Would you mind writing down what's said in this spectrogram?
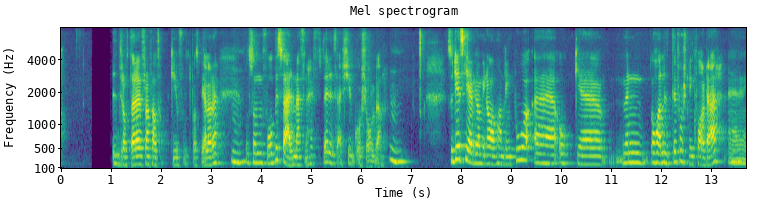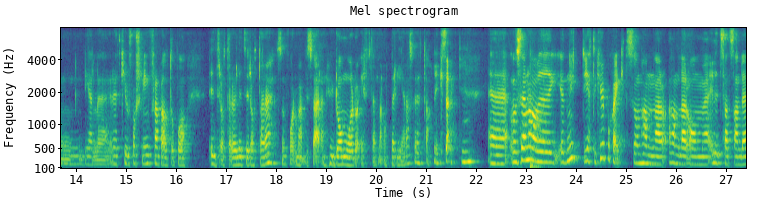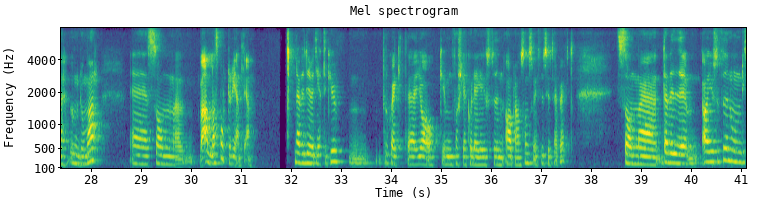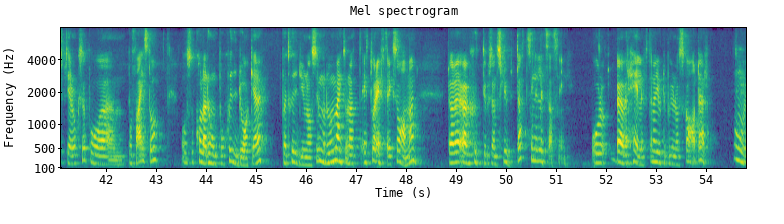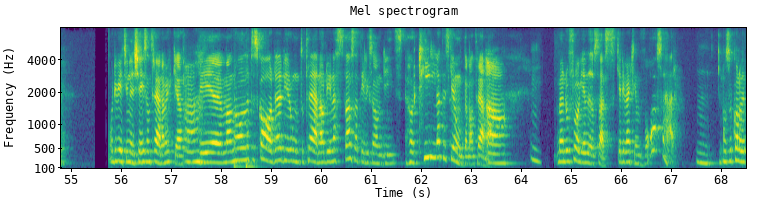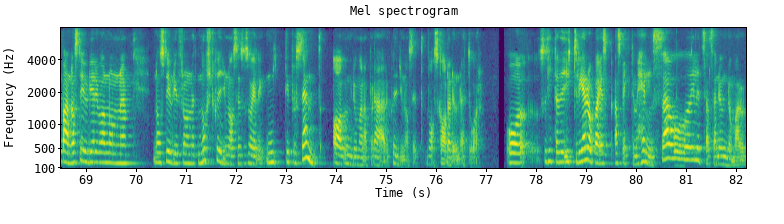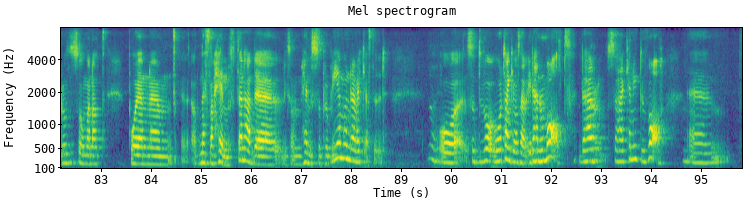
idrottare, framförallt hockey och fotbollsspelare. Mm. Och som får besvär med sina höfter i så här 20-årsåldern. Mm. Så det skrev jag min avhandling på eh, och, eh, men och har lite forskning kvar där. Eh, En del eh, rätt kul forskning framförallt då på idrottare och elitidrottare som får de här besvären. Hur de mår då efter att man opereras för detta. Exakt. Eh, och sen har vi ett nytt jättekul projekt som hamnar, handlar om elitsatsande ungdomar. Eh, som alla sporter egentligen. Där vi drev ett jättekul mm, projekt, eh, jag och min forskarkollega Josefin Abrahamsson som är fysioterapeut. Som, eh, där vi, eh, ja Josefin hon disputerade också på, på FAIS då. Och så kollade hon på skidåkare på ett skidgymnasium och då märkte hon att ett år efter examen då hade över 70% slutat sin elitsatsning. Och över hälften hade gjort det på grund av skador. Mm. Och det vet ju ni tjejer som tränar mycket att Ja. det är, man har lite skador, det gör ont att träna och det är nästan så att det, liksom, det hör till att det ska göra ont när man tränar. Ja. Men då frågar vi oss så här, ska det verkligen vara så här? Mm. Och så kollar vi på andra studier. Det var någon, någon studie från ett norskt skidgymnasium som såg att 90% av ungdomarna på det här skidgymnasiet var skadade under ett år. Och så tittar vi ytterligare på as- aspekter med hälsa och elitsatsande ungdomar och då såg man att, på en, eh, att nästan hälften hade liksom hälsoproblem under en veckas tid. Mm. Och, så vår, vår tanke var så här, är det här normalt? Det här, Så här kan det inte vara. Eh,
